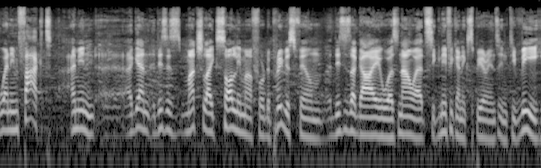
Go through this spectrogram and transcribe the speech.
when in fact, I mean, uh, again, this is much like Sollima for the previous film. This is a guy who has now had significant experience in TV,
